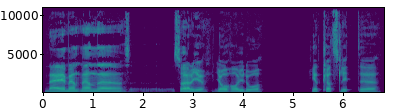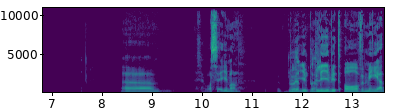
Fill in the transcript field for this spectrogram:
Nej, men, men eh, så- är det ju. Jag har ju då helt plötsligt, eh, eh, vad säger man? Bli, blivit av med,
